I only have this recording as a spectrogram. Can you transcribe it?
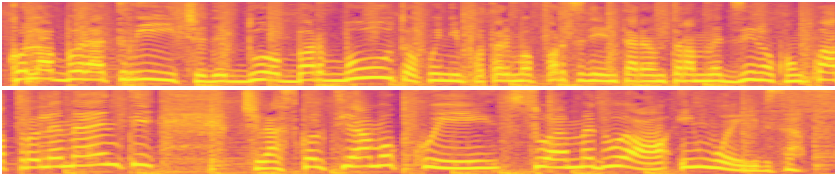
collaboratrice del duo Barbuto, quindi potremmo forse diventare un tramezzino con quattro elementi. Ce l'ascoltiamo qui su M2O in. Waves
